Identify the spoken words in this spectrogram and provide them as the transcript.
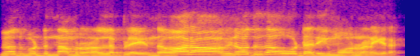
வினோத் மட்டும்தான் ப்ரோ நல்ல பிள்ளை இந்த வாரம் வினோத்துக்கு தான் ஓட்டு அதிகமாக வரும்னு நினைக்கிறேன்.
